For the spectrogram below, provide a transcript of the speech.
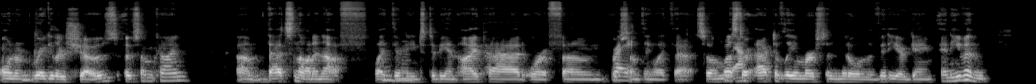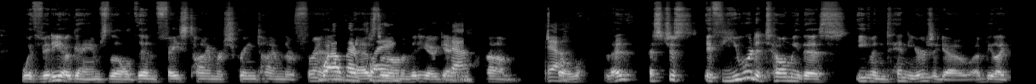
on regular shows of some kind um, that's not enough like mm-hmm. there needs to be an ipad or a phone or right. something like that so unless yeah. they're actively immersed in the middle of a video game and even with video games they'll then facetime or screen time their friend as playing. they're on a video game yeah. Um, yeah. So that, that's just if you were to tell me this even 10 years ago i'd be like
